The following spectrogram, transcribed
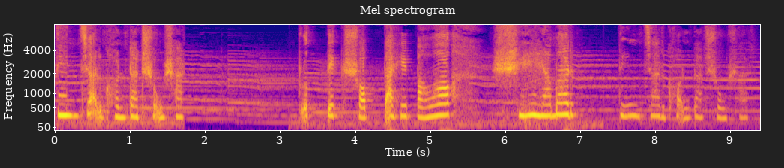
তিন চার ঘণ্টার সংসার। প্রত্যেক সপ্তাহে পাওয়া সেই আমার তিন চার ঘণ্টার সংসার।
